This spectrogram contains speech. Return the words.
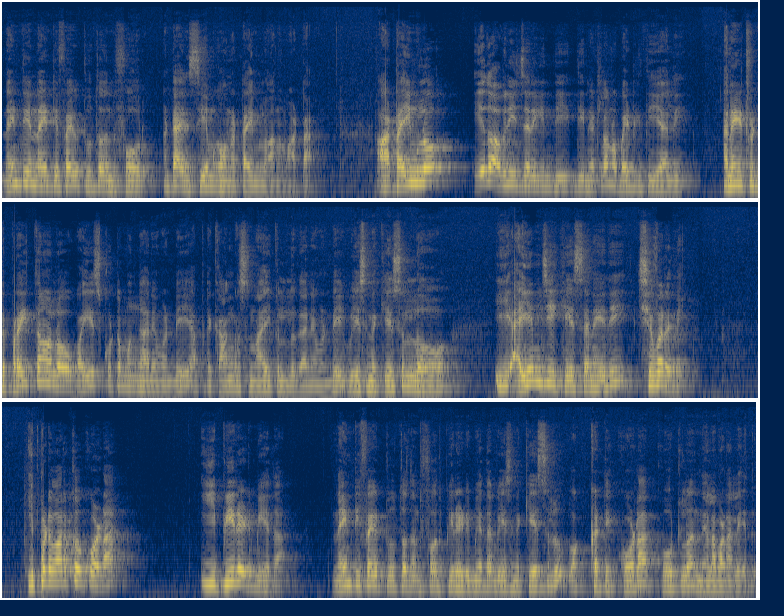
nineteen ninety five two thousand four అంటే ఆయన సీఎంగా ఉన్న టైంలో అనమాట ఆ టైంలో ఏదో అవినీతి జరిగింది దీన్ని ఎట్లనో బయటకు తీయాలి అనేటువంటి ప్రయత్నంలో వైఎస్ కుటుంబం కానివ్వండి అప్పటి కాంగ్రెస్ నాయకులు కానివ్వండి వేసిన కేసుల్లో ఈ ఐఎంజీ కేసు అనేది చివరిది. ఇప్పటి వరకు కూడా ఈ పీరియడ్ మీద ninety five two thousand four period మీద వేసిన కేసులు ఒక్కటి కూడా కోర్టులో నిలబడలేదు.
